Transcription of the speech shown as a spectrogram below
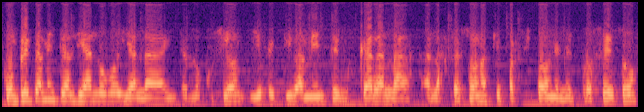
Completamente al diálogo y a la interlocución y efectivamente buscar a, las personas que participaron en el proceso,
